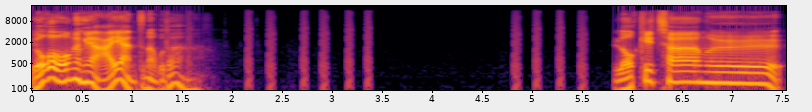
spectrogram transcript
이거 먹으면 그냥 아예 안 뜨나 보다 럭키 참을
